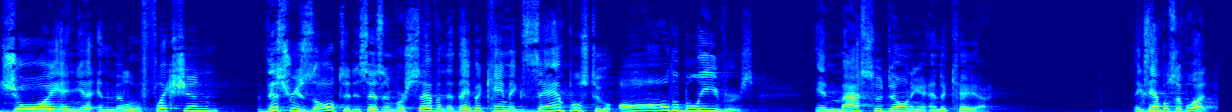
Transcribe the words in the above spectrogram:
joy and yet in the middle of affliction. This resulted, it says in verse 7, that they became examples to all the believers in Macedonia and Achaia. Examples of what?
